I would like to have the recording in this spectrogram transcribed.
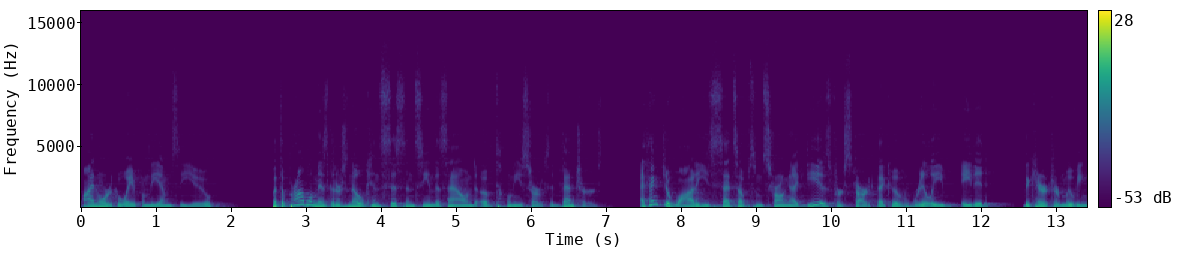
fine work away from the MCU, but the problem is there's no consistency in the sound of Tony Stark's adventures. I think Djawadi sets up some strong ideas for Stark that could have really aided the character moving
